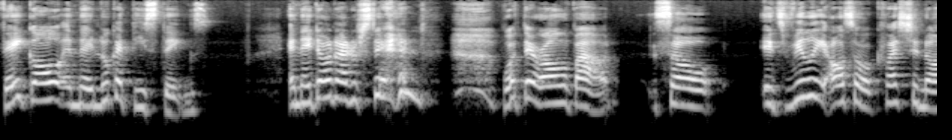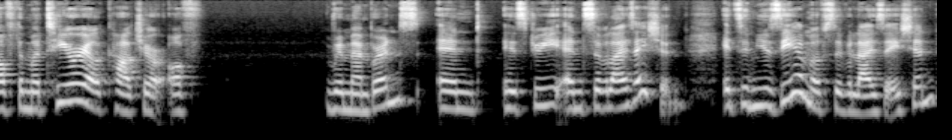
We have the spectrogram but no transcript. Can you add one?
they go and they look at these things and they don't understand what they're all about. So it's really also a question of the material culture of remembrance and history and civilization. It's a museum of civilization,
